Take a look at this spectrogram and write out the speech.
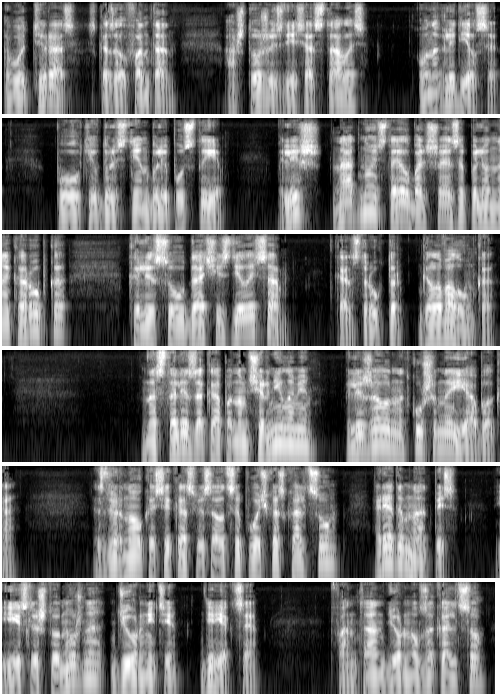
«Вот террас», — сказал Фонтан. «А что же здесь осталось?» Он огляделся. Полки вдоль стен были пустые. Лишь на одной стояла большая запыленная коробка «Колесо удачи сделай сам». Конструктор «Головоломка». На столе, закапанном чернилами, лежало надкушенное яблоко. С дверного косяка свисала цепочка с кольцом — Рядом надпись «Если что нужно, дерните. Дирекция». Фонтан дернул за кольцо.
